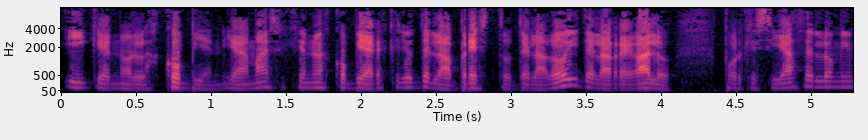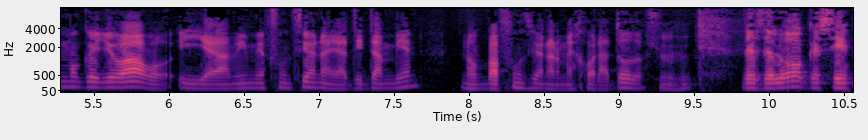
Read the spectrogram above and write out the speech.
y que nos las copien. Y además es que no es copiar, es que yo te la presto, te la doy y te la regalo. Porque si haces lo mismo que yo hago y a mí me funciona y a ti también, nos va a funcionar mejor a todos. Desde luego que sí.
